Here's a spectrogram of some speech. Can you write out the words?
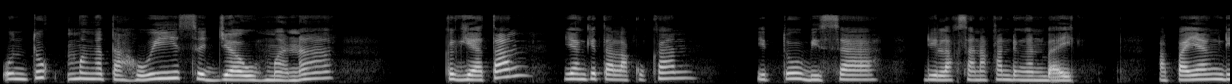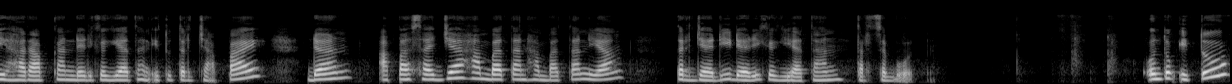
untuk mengetahui sejauh mana kegiatan yang kita lakukan itu bisa dilaksanakan dengan baik. Apa yang diharapkan dari kegiatan itu tercapai dan apa saja hambatan-hambatan yang terjadi dari kegiatan tersebut. Untuk itu,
